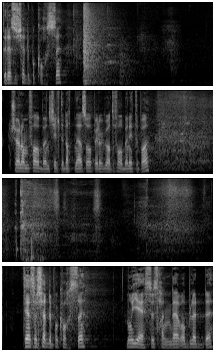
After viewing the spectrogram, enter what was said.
Det er det som skjedde på korset. Selv om forbønnsskiltet datt ned, så håper jeg dere går til forbønn etterpå. Det som skjedde på korset, når Jesus hang der og blødde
